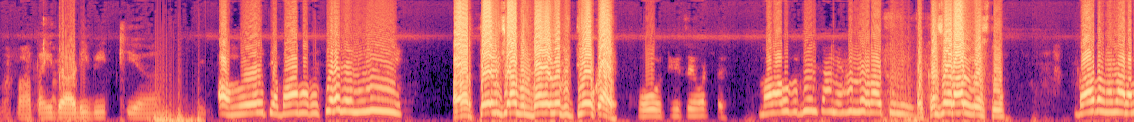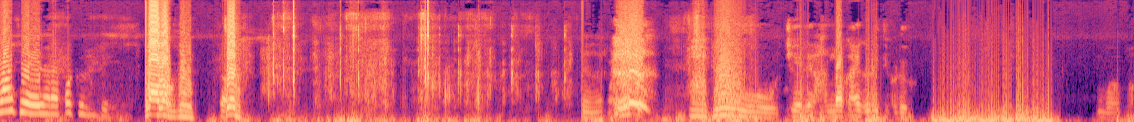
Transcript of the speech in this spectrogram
बाबा आता ही दाढी बी इतकी. अहो त्या बाबा शेजारी अरे त्यांची आपण बघायला ठेव काय? हो तिचं वाटतं. मला बघ बिल कामे हाणलं राव तुम्ही. कसं राहिलं तू? बाबा मला मासे जरा पकडते का बघतो चल. बाबू चेहरे हल्ला काय करे तिकडं? बाबा.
